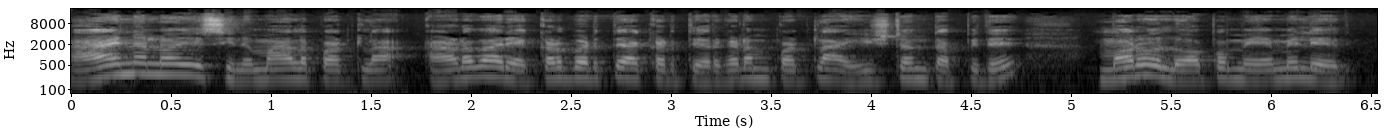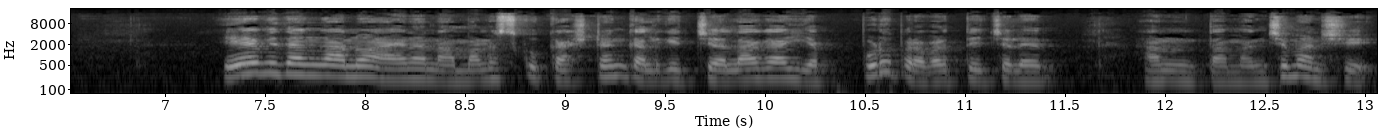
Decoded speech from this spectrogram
ఆయనలో ఈ సినిమాల పట్ల ఆడవారు ఎక్కడ పడితే అక్కడ తిరగడం పట్ల ఇష్టం తప్పితే మరో లోపం ఏమీ లేదు. ఏ విధంగానూ ఆయన నా మనసుకు కష్టం కలిగించేలాగా ఎప్పుడూ ప్రవర్తించలేదు. అంత మంచి మనిషి.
